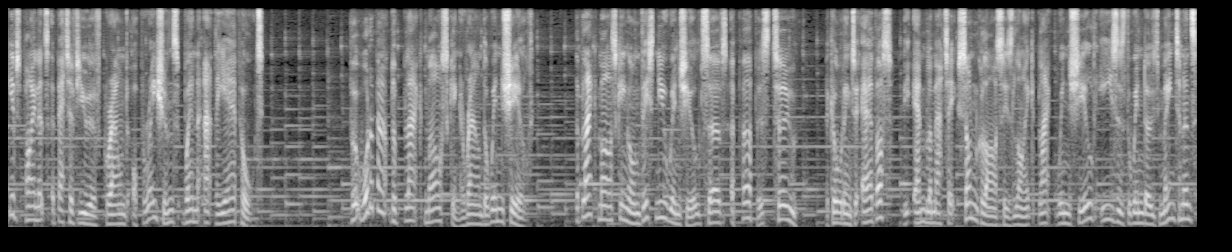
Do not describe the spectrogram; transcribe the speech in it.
gives pilots a better view of ground operations when at the airport. But what about the black masking around the windshield? The black masking on this new windshield serves a purpose too. According to Airbus, the emblematic sunglasses like black windshield eases the window's maintenance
